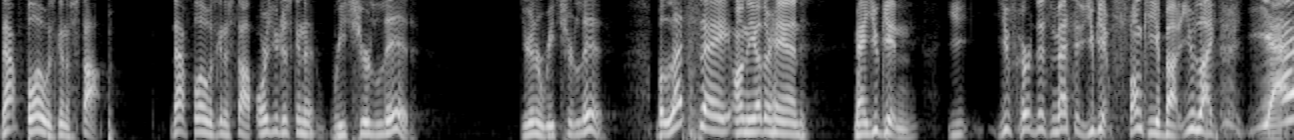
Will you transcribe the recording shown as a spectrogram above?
that flow is going to stop that flow is going to stop, or you're just going to reach your lid. You're going to reach your lid. But let's say, on the other hand, man, you getting you, you've heard this message, you get funky about it. You like, yeah,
